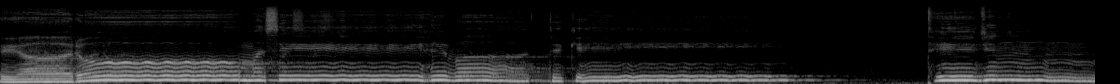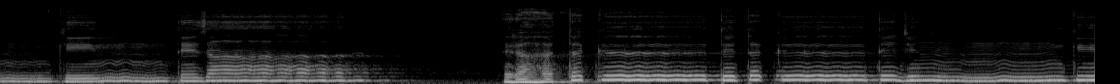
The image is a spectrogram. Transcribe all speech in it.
यारो मसीह बात की थी जिन की इंतज़ार। राह तक ते तक ते जिन की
